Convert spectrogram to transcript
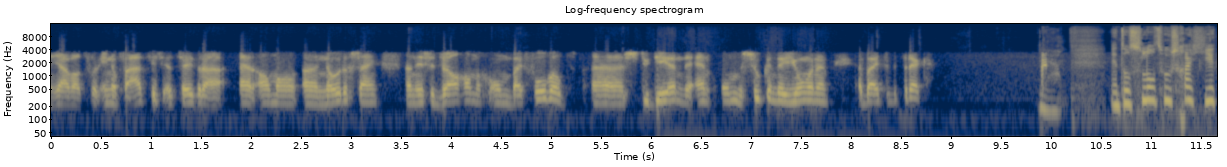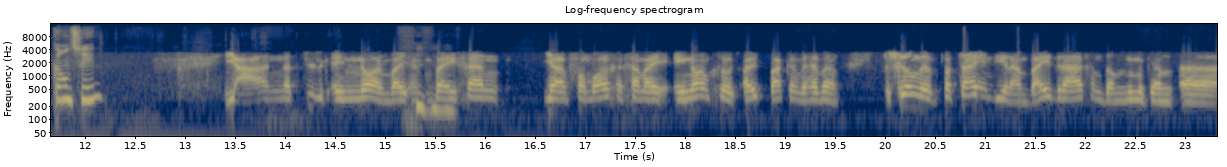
ja, wat voor innovaties et cetera er allemaal nodig zijn... dan is het wel handig om bijvoorbeeld studerende en onderzoekende jongeren erbij te betrekken. En tot slot, hoe schat je je kansen in? Ja, natuurlijk enorm. Wij, wij gaan, ja, vanmorgen gaan wij enorm groot uitpakken. We hebben verschillende partijen die eraan bijdragen. Dan noem ik een uh,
